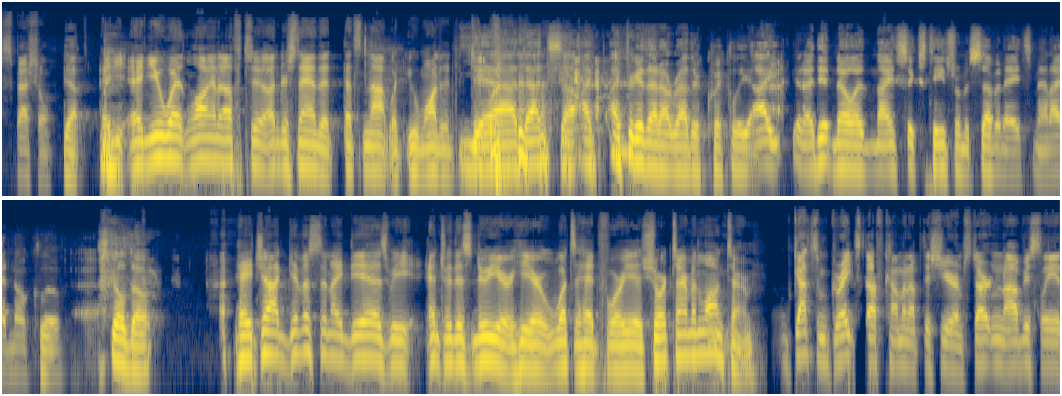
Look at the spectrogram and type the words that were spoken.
special. Yeah, and you, and you, went long enough to understand that that's not what you wanted to do. Yeah, that's uh, I, I figured that out rather quickly. I you know, I didn't know a nine sixteenths from a seven eighths. Man, I had no clue. Still don't. hey, John, give us an idea as we enter this new year here. What's ahead for you, short term and long term? Got some great stuff coming up this year. I'm starting obviously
